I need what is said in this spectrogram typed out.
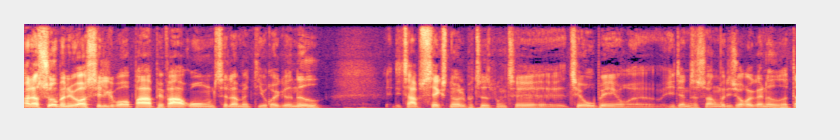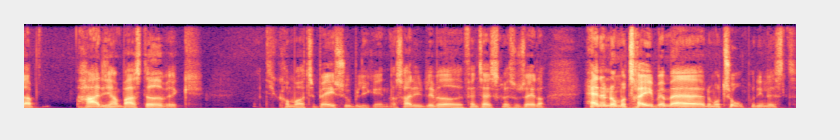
Og der så man jo også Silkeborg bare bevare roen, selvom at de rykkede ned. Ja, De tabte 6-0 på et tidspunkt til, til OB øh, i den sæson, hvor de så rykker ned, og der har de ham bare stadigvæk. Kommer tilbage i Superligaen, og så har de leveret fantastiske resultater. Han er nummer tre. Hvem er nummer to på din liste?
